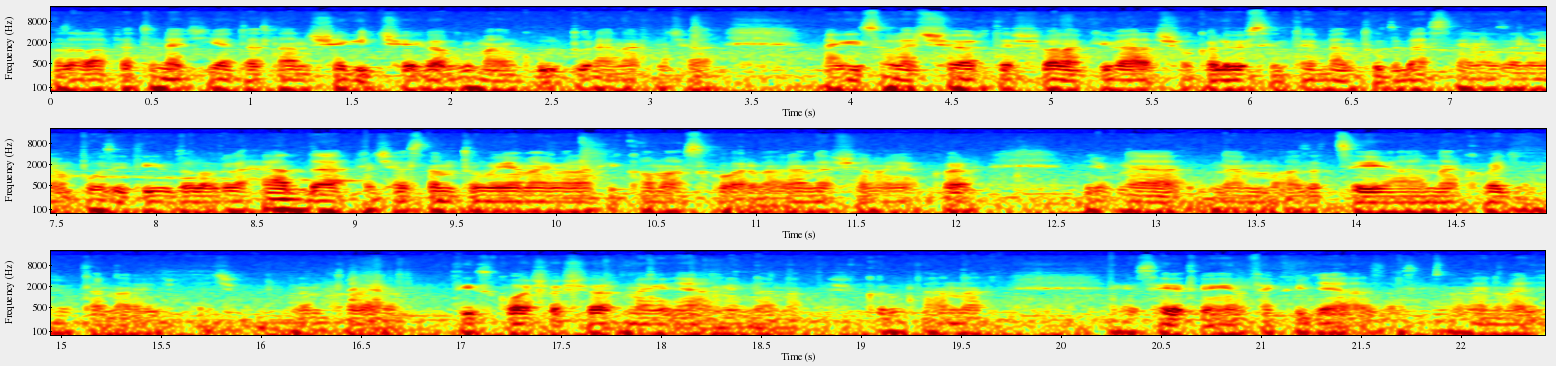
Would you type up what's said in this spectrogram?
az alapvetően egy hihetetlen segítség a humán kultúrának, hogyha megiszol egy sört, és valakivel sokkal őszintébben tudsz beszélni, ez egy nagyon pozitív dolog lehet, de hogyha ezt nem tanulja meg valaki kamaszkorban rendesen, hogy akkor mondjuk ne, nem az a célja ennek, hogy utána egy, egy nem tudom, tíz korsos sört megegyel minden nap, és akkor utána egész hétvégén feküdj el, ez, ez nem egy,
